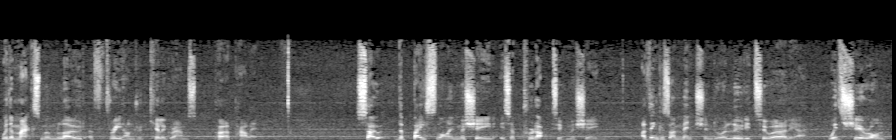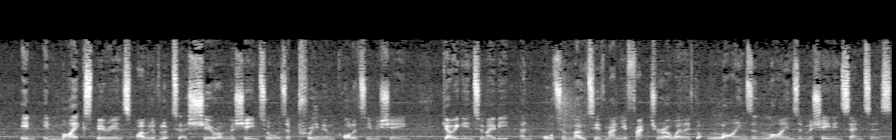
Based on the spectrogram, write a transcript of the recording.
with a maximum load of 300 kilograms per pallet. So the baseline machine is a productive machine. I think as I mentioned or alluded to earlier, with Chiron, in, in my experience, I would have looked at a Chiron machine tool as a premium quality machine going into maybe an automotive manufacturer where they've got lines and lines of machining centres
